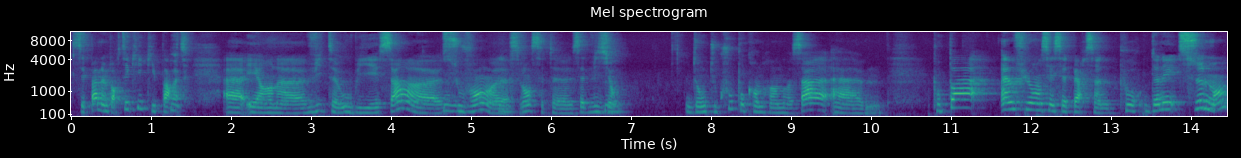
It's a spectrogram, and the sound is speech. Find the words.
C'est pas n'importe qui qui part. Euh, et on a vite oublié ça, euh, souvent, euh, selon cette, cette vision. Donc, du coup, pour comprendre ça, pour pas influencer cette personne, pour donner seulement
